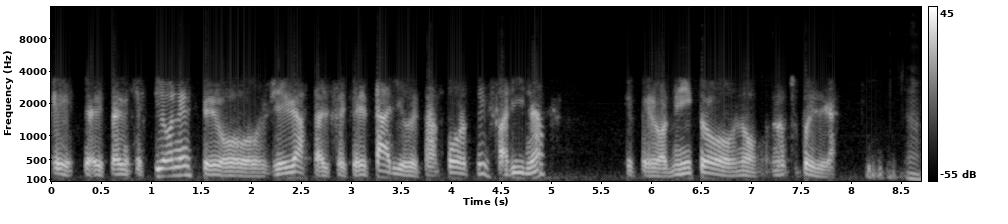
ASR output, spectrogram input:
este, está en gestiones, pero llega hasta el secretario de Transporte, Farina, pero al ministro no, no se puede llegar. Ah,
